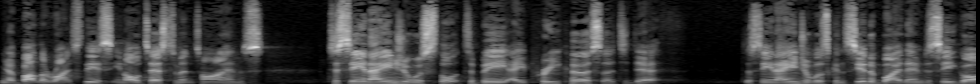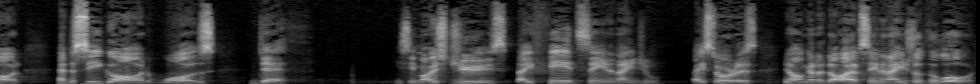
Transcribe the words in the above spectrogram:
You know, Butler writes this in Old Testament times to see an angel was thought to be a precursor to death. To see an angel was considered by them to see God and to see God was death. You see, most Jews, they feared seeing an angel. They saw it as, you know, I'm going to die, I've seen an angel of the Lord.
